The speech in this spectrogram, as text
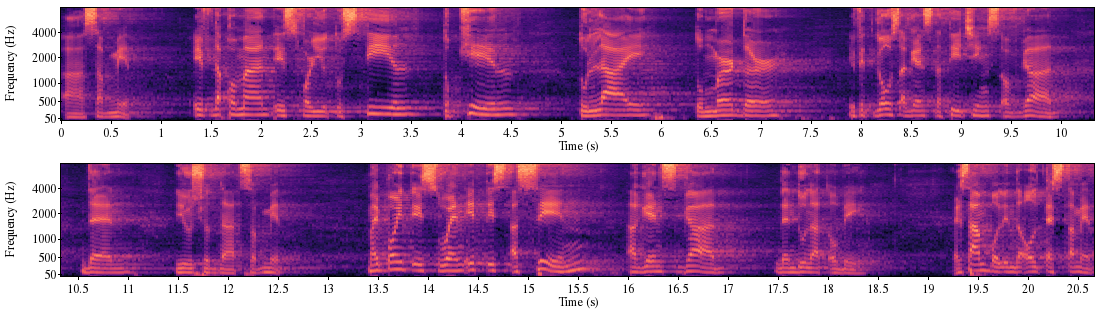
uh, submit. If the command is for you to steal, to kill, to lie, to murder, if it goes against the teachings of God, then you should not submit. My point is when it is a sin against God, then do not obey. Example in the Old Testament,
